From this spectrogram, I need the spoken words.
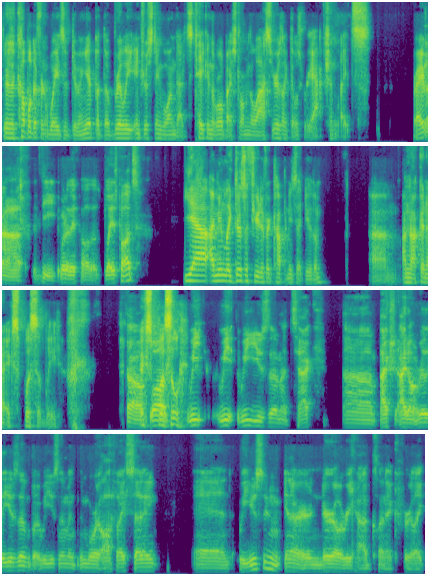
there's a couple different ways of doing it, but the really interesting one that's taken the world by storm in the last year is like those reaction lights, right? Uh, the what do they call those? Blaze pods. Yeah, I mean, like there's a few different companies that do them. Um, I'm not to explicitly. oh, explicitly. Well, we we we use them at Tech. Um, actually, I don't really use them, but we use them in the more off ice setting and we use them in our neuro rehab clinic for like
